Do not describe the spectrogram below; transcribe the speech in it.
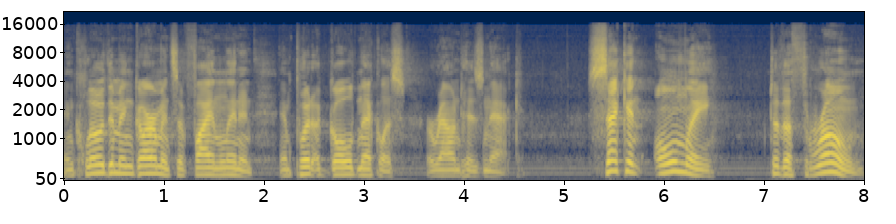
and clothed him in garments of fine linen, and put a gold necklace around his neck second only to the throne.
